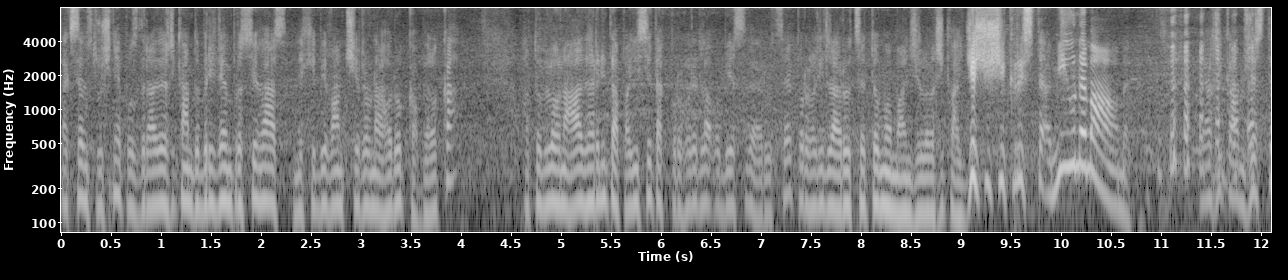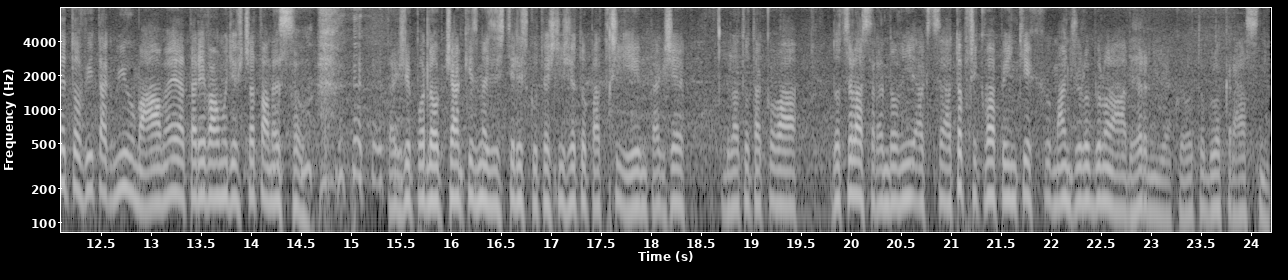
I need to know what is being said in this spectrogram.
tak jsem slušně pozdravil, říkám, dobrý den, prosím vás, nechybí vám čirou náhodou kabelka? A to bylo nádherný, ta paní si tak prohledla obě své ruce, prohledla ruce tomu manželu a říká, Ježíši Kriste, my ji nemáme. Já říkám, že jste to vy, tak my ji máme a tady vám u děvčata nesou. takže podle občanky jsme zjistili skutečně, že to patří jim, takže byla to taková docela srandovní akce a to překvapení těch manželů bylo nádherný, jako, to bylo krásný.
